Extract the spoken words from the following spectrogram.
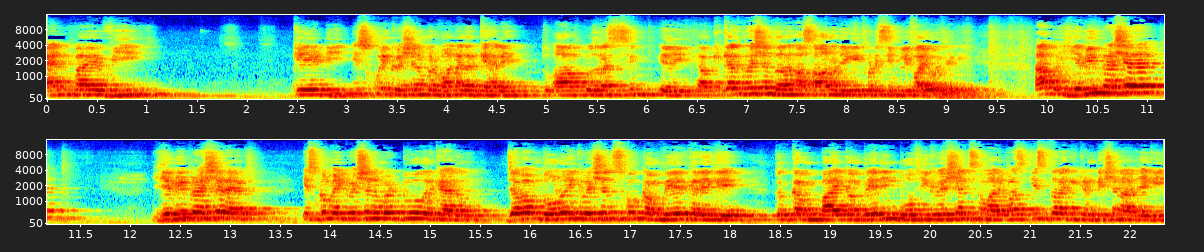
n by V k T इसको इक्वेशन नंबर वन अगर कह लें तो आपको जरा आपकी कैलकुलेशन जरा आसान हो जाएगी, थोड़ी सिंप्लीफाई हो जाएगी। अब ये भी प्रेशर है, ये भी प्रेशर है। इसको मैं इक्वेशन नंबर टू अगर कह दूँ, जब हम दोनों इक्वेशंस को कंपेयर करेंगे तो बाय कंपेयरिंग बोथ इक्वेशंस हमारे पास किस तरह की कंडीशन आ जाएगी?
